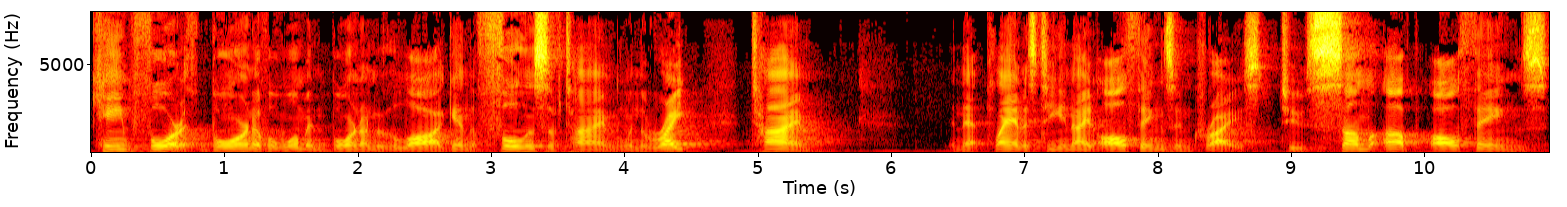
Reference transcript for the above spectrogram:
came forth, born of a woman born under the law. Again, the fullness of time, when the right time. And that plan is to unite all things in Christ, to sum up all things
